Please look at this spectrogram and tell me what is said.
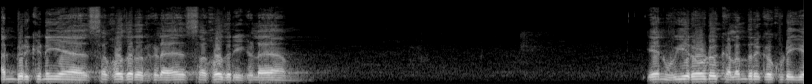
அன்பிற்கினிய சகோதரர்களை சகோதரிகளை என் உயிரோடு கலந்திருக்கக்கூடிய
